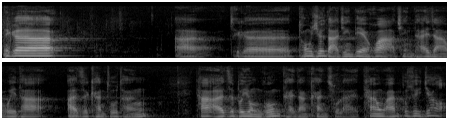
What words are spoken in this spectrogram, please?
那个啊。这个同学打进电话，请台长为他儿子看图腾。他儿子不用功，台长看出来，贪玩不睡觉，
